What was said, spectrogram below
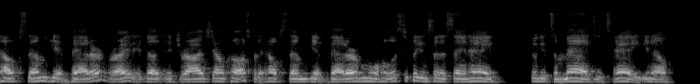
helps them get better, right? It does it drives down costs, but it helps them get better more holistically instead of saying, hey, go get some meds. It's hey, you know,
